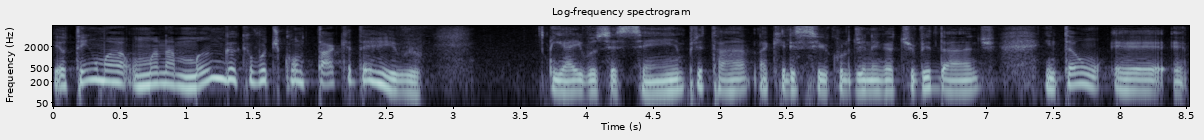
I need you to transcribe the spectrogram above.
Eu tenho uma, uma na manga que eu vou te contar que é terrível. E aí você sempre está naquele círculo de negatividade. Então, é, é,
